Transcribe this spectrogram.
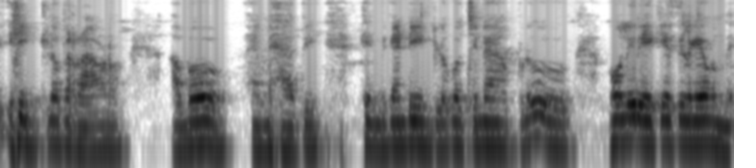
ఈ ఇంట్లోకి రావడం అబ్బో ఐఎమ్ హ్యాపీ ఎందుకంటే ఇంట్లోకి వచ్చినప్పుడు ఓన్లీ రేకేసీలుగా ఉంది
